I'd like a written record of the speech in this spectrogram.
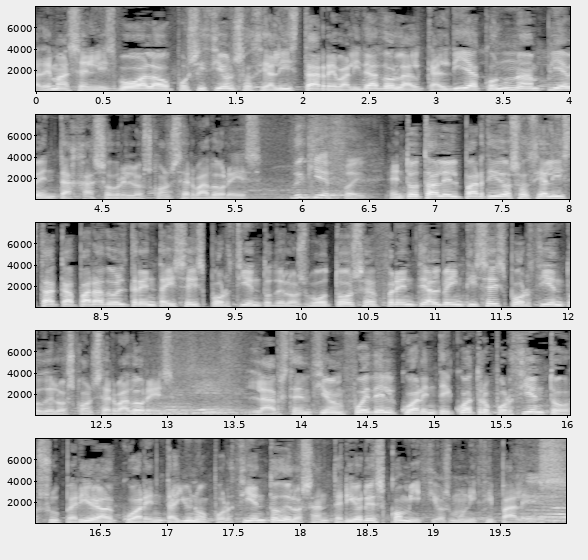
Además, en Lisboa, la oposición socialista ha revalidado la alcaldía con una amplia ventaja sobre los conservadores. En total, el Partido Socialista ha acaparado el 36% de los votos frente al 26% de los conservadores. La abstención fue del 44%, superior al 41% de los anteriores comicios municipales.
